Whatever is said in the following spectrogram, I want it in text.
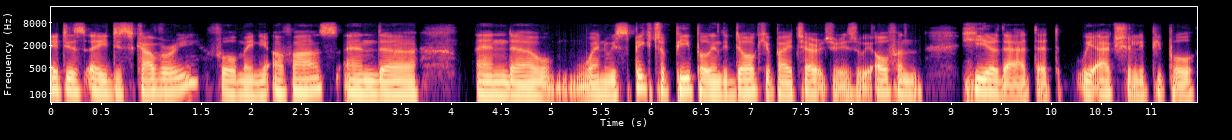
it is a discovery for many of us. And uh, and uh, when we speak to people in the occupied territories we often hear that that we actually people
